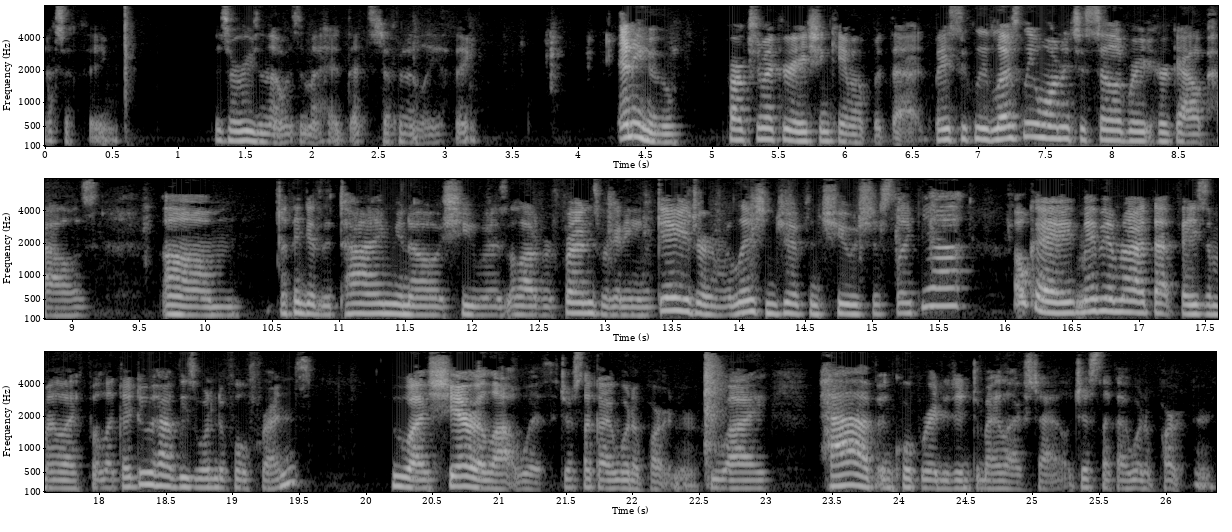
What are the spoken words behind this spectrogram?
That's a thing. There's a reason that was in my head. That's definitely a thing. Anywho, Parks and Recreation came up with that. Basically, Leslie wanted to celebrate her gal pals. Um, I think at the time, you know, she was, a lot of her friends were getting engaged or in relationships, and she was just like, yeah, okay, maybe I'm not at that phase in my life, but like I do have these wonderful friends who I share a lot with, just like I would a partner, who I have incorporated into my lifestyle, just like I would a partner.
